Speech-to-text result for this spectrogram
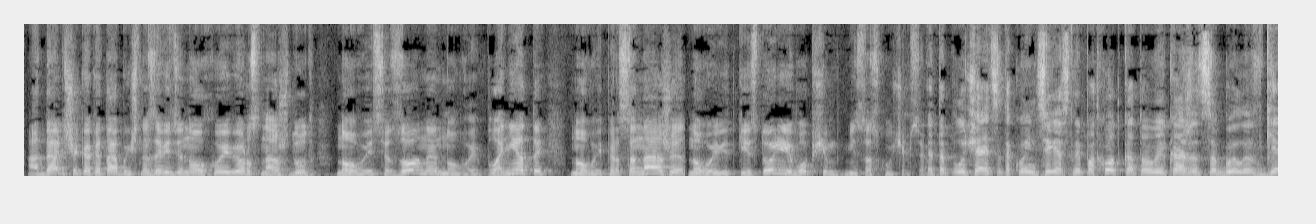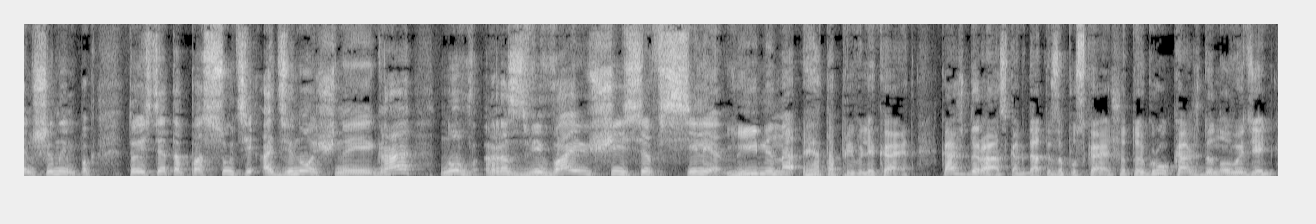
А дальше, как это обычно заведено у Хуеверс, нас ждут новые сезоны, новые планеты, новые персонажи, новые витки истории. В общем, не соскучимся все. Это получается такой интересный подход, который, кажется, был и в Genshin Impact. То есть это, по сути, одиночная игра, но в развивающейся вселенной. именно это привлекает. Каждый раз, когда ты запускаешь эту игру, каждый новый день,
